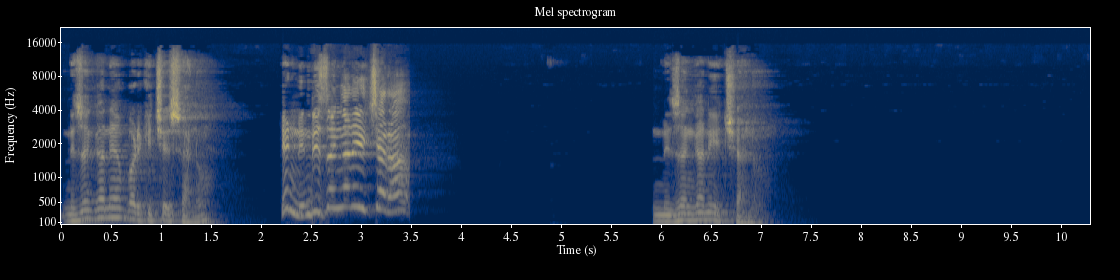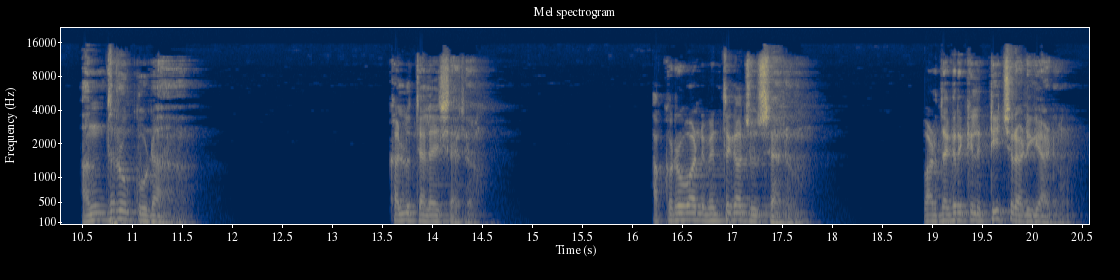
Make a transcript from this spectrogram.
నిజంగానే వాడికి ఇచ్చేశాను. నిజంగానే ఇచ్చారా? నిజంగానే ఇచ్చాను. అందరూ కూడా కళ్ళు తెలేశారు. ఆ కుర్రవాడిని వింతగా చూశారు వాడి దగ్గరికి వెళ్ళి టీచర్ అడిగాడు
